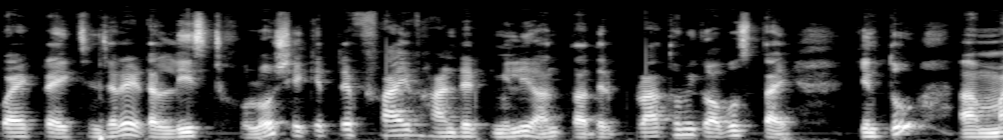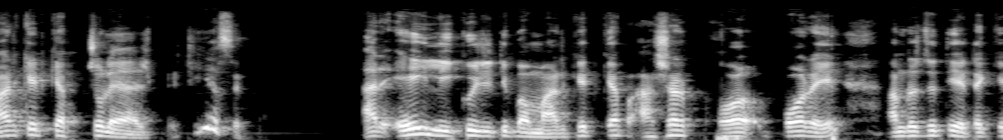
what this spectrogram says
কয়েকটা এক্সচেঞ্জারে এটা লিস্ট হলো, সেক্ষেত্রে ফাইভ হান্ড্রেড মিলিয়ন তাদের প্রাথমিক অবস্থায় কিন্তু মার্কেট ক্যাপ চলে আসবে, ঠিক আছে? আর এই লিকুইডিটি বা মার্কেট ক্যাপ আসার পরে আমরা যদি এটাকে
